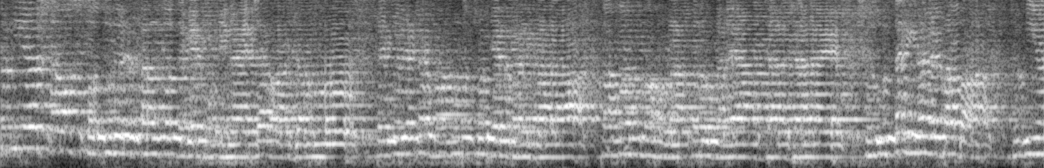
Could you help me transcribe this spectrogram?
দুনিয়ার সমস্ত দূরের প্রান্ত থেকে মদিনায় যাওয়ার জন্য। দেখবেন একটা মানুষ চোখের বাড়ি গাড়া আমার মামলা তোর গাড়ে আবদার জানায়। শুধু তাই দুনিয়া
